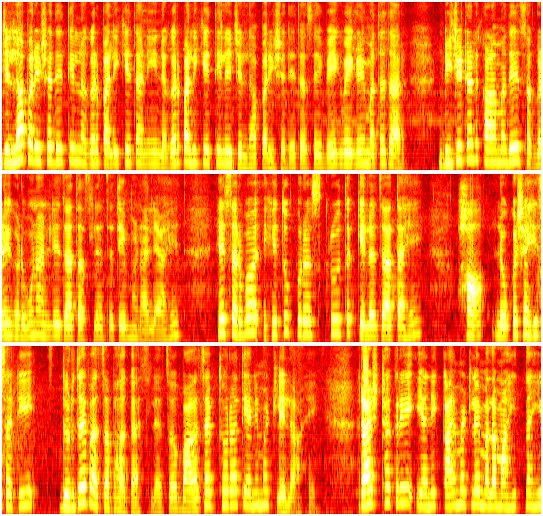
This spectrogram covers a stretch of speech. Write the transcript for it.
जिल्हा परिषदेतील नगरपालिकेत आणि नगरपालिकेतील जिल्हा परिषदेत असे वेगवेगळे मतदार डिजिटल काळामध्ये सगळे घडवून आणले जात असल्याचं ते म्हणाले आहेत. हे सर्व हेतू पुरस्कृत केलं जात आहे. हा लोकशाहीसाठी दुर्दैवाचा भाग असल्याचं बाळासाहेब थोरात यांनी म्हटलेलं आहे. राज ठाकरे यांनी काय म्हटलंय मला माहीत नाही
